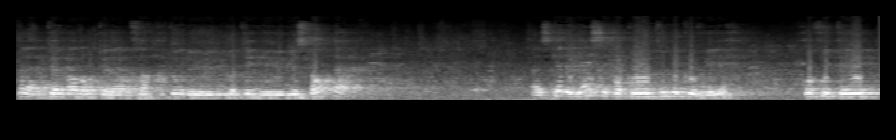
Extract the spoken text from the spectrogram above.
Voilà, donc euh, on fait un du, côté du, stand. Euh, ce qu'il y a de bien, c'est qu'on peut tout découvrir, profiter.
